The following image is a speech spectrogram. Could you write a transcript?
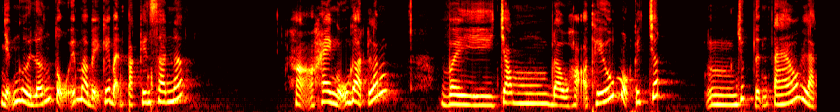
những người lớn tuổi mà bị cái bệnh Parkinson á họ hay ngủ gật lắm. Vì trong đầu họ thiếu một cái chất um, giúp tỉnh táo là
